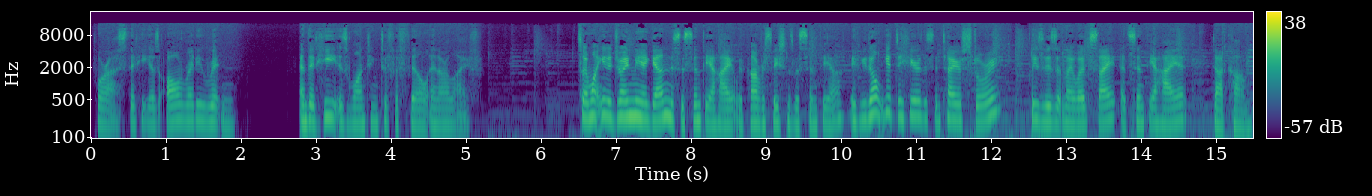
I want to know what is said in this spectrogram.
for us that he has already written and that he is wanting to fulfill in our life. So I want you to join me again. This is Cinthia Hiett with Conversations with Cinthia. If you don't get to hear this entire story, please visit my website at cinthiahiett.com.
